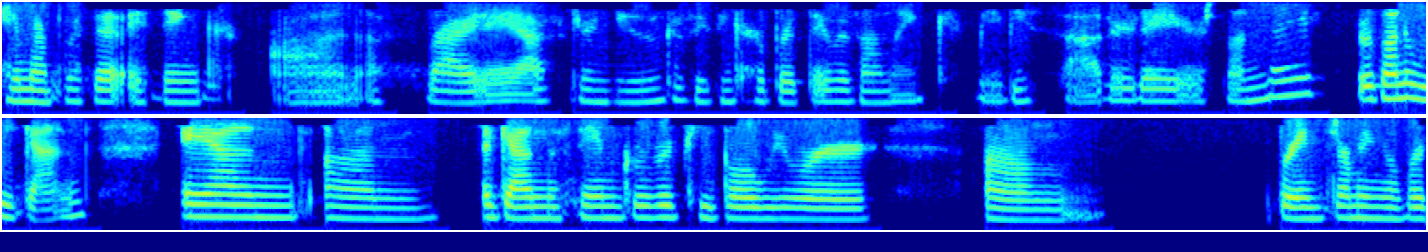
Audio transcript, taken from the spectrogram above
came up with it I think on a Friday afternoon because I think her birthday was on like maybe Saturday or Sunday. It was on a weekend, and um, again the same group of people. We were um, brainstorming over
